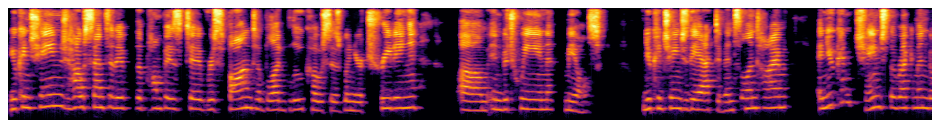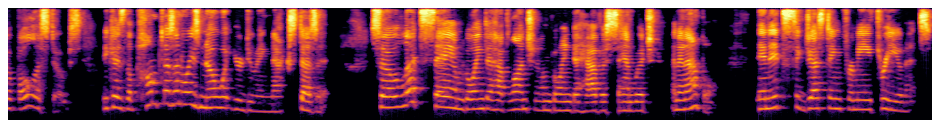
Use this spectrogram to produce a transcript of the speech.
You can change how sensitive the pump is to respond to blood glucoses when you're treating um, in between meals. You can change the active insulin time and you can change the recommended bolus dose because the pump doesn't always know what you're doing next, does it? So let's say I'm going to have lunch and I'm going to have a sandwich and an apple, and it's suggesting for me three units,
